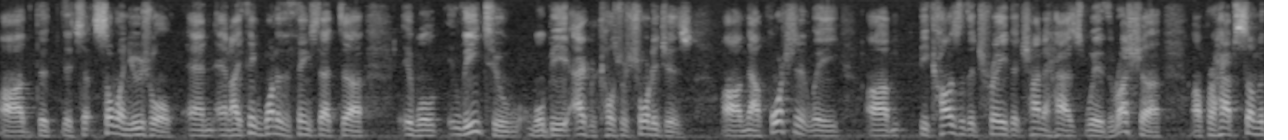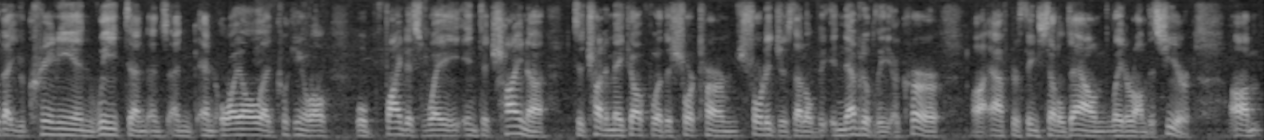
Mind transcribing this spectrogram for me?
Uh, that it's so unusual, and and I think one of the things that uh, it will lead to will be agricultural shortages. Uh, now, fortunately, um, because of the trade that China has with Russia, uh, perhaps some of that Ukrainian wheat and, and, and, and oil and cooking oil will find its way into China to try to make up for the short-term shortages that'll inevitably occur uh, after things settle down later on this year. Um,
